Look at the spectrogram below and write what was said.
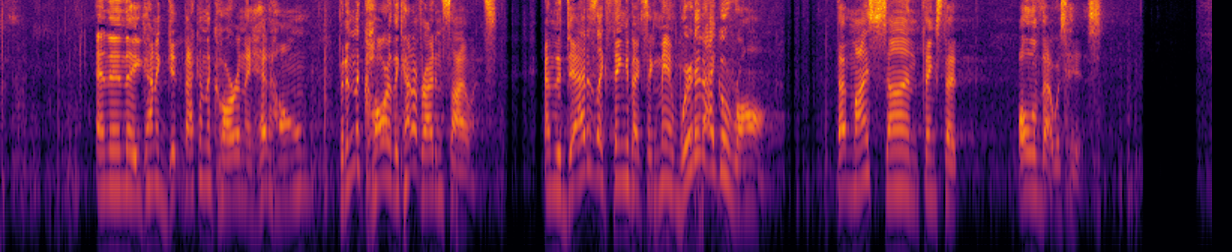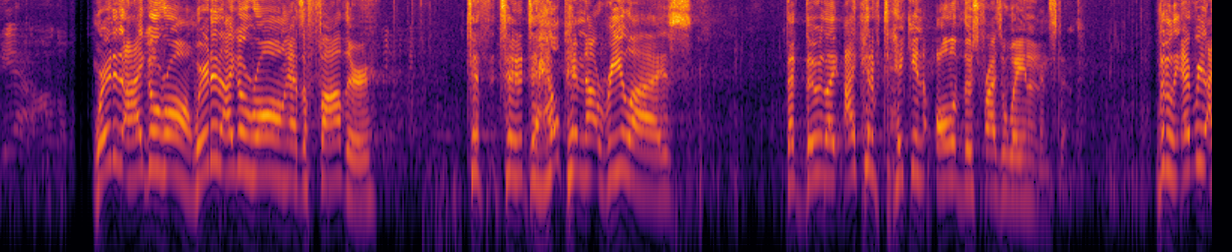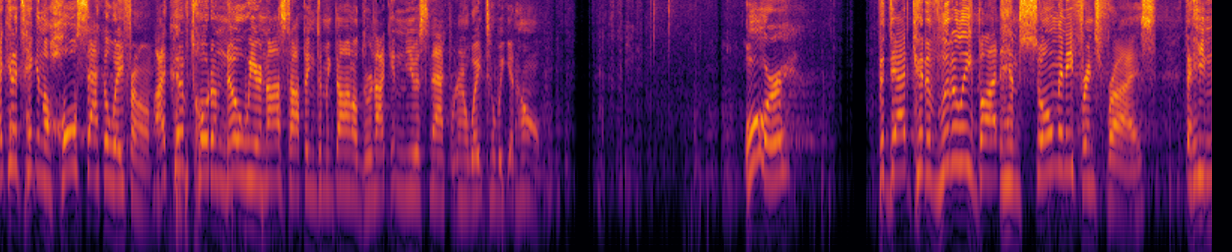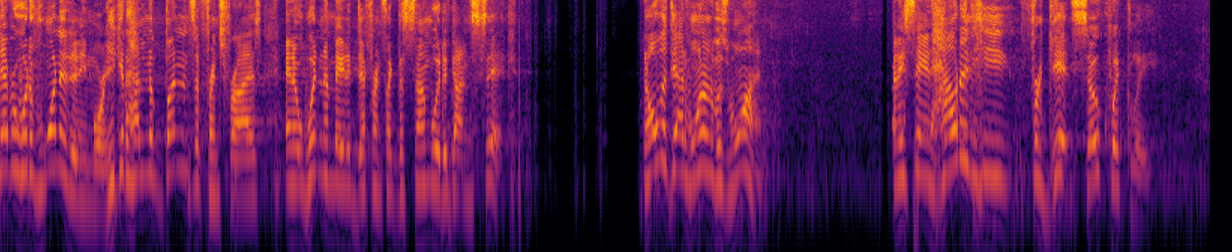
And then they kind of get back in the car and they head home. But in the car, they kind of ride in silence. And the dad is like thinking back, he's like, man, where did I go wrong? That my son thinks that all of that was his. Where did I go wrong? Where did I go wrong as a father to, to, to help him not realize that though, like, I could have taken all of those fries away in an instant? Literally, every I could have taken the whole sack away from him. I could have told him, no, we are not stopping to McDonald's. We're not getting you a snack. We're gonna wait till we get home. Or the dad could have literally bought him so many french fries that he never would have wanted anymore. He could have had an abundance of french fries and it wouldn't have made a difference, like the son would have gotten sick. And all the dad wanted was one. And he's saying, How did he forget so quickly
